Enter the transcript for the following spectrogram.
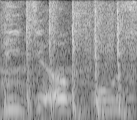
DJ Opus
